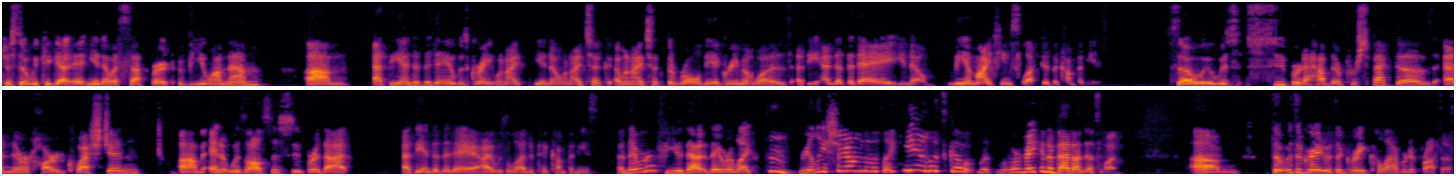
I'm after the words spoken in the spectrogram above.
Just so we could get, you know, a separate view on them. Um, at the end of the day, it was great. When I, you know, when I took, when I took the role, the agreement was at the end of the day, you know, me and my team selected the companies. So it was super to have their perspectives and their hard questions um, and it was also super that at the end of the day, I was allowed to pick companies. And there were a few that they were like, hmm, really, Cheryl? I was like, yeah, let's go. We're making a bet on this one. Um, so it was a great, it was a great collaborative process.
